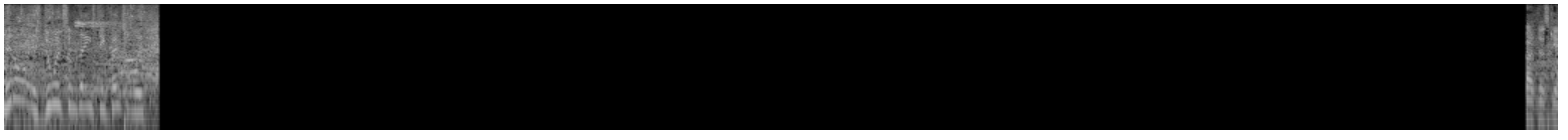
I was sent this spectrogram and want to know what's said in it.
middle is doing some things defensively. Start this game.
